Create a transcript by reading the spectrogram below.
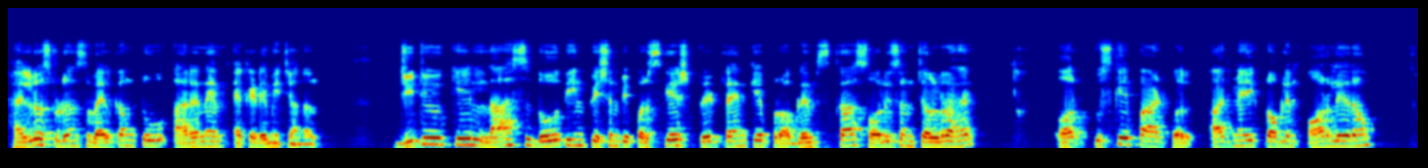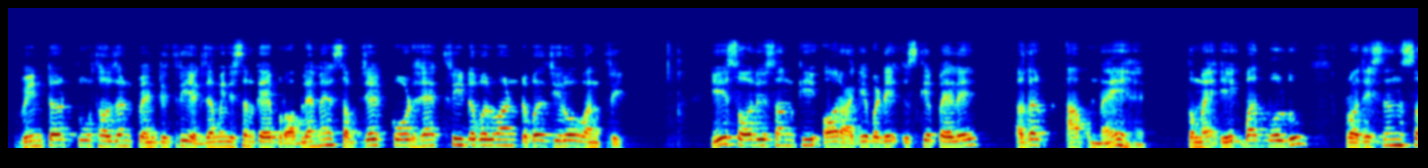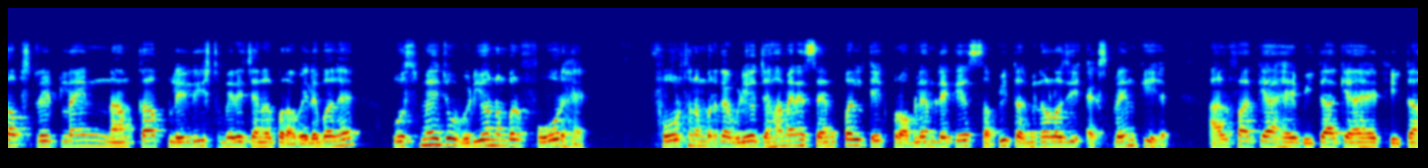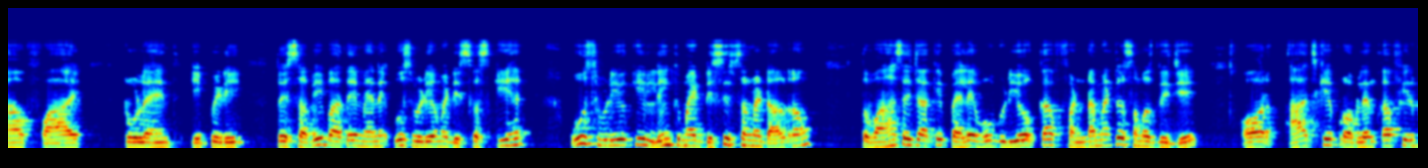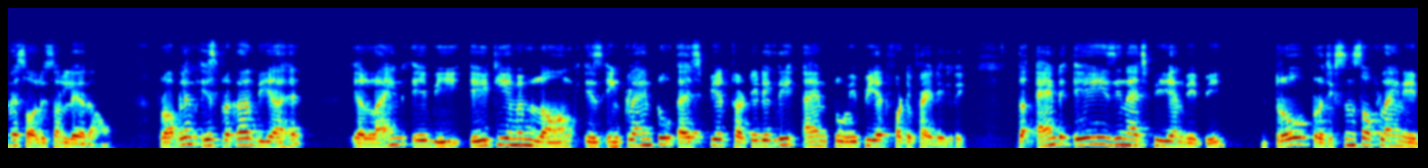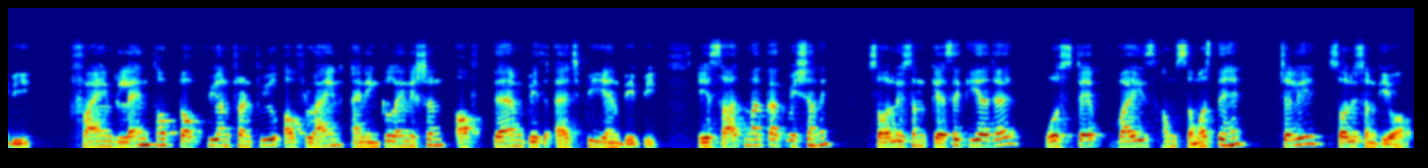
Hello students welcome to R N M academy channel जी के last दो तीन question papers के स्ट्रेट लाइन के प्रॉब्लम्स का सॉल्यूशन चल रहा है। और उसके पार्ट पर आज मैं एक प्रॉब्लम और ले रहा हूँ। विंटर 2023 एग्जामिनेशन का ये प्रॉब्लम है। सब्जेक्ट कोड है three double one double zero one three ये सॉल्यूशन की और आगे बढ़े। इसके पहले अगर आप नए हैं तो मैं एक बात बोल दूँ। प्रोजेक्शंस ऑफ़ स्ट्रेट लाइन नाम का प्लेलिस्ट मेरे चैनल पर अवेलेबल है। उसमें जो वीडियो नंबर फोर है फोर्थ नंबर का वीडियो जहाँ मैंने सैंपल एक प्रॉब्लम लेके सभी टर्मिनोलॉजी एक्सप्लेन की है। अल्फ़ा क्या है बीटा क्या है theta phi true length EPD तो ये सभी बातें मैंने उस वीडियो में डिस्कस की है। उस वीडियो की लिंक मैं डिस्क्रिप्शन में डाल रहा हूँ। तो वहाँ से जाके पहले वो वीडियो का फंडामेंटल समझ लीजिए। और आज के प्रॉब्लम का फिर मैं सॉल्यूशन ले रहा हूँ। प्रॉब्लम इस प्रकार दिया है line A B eighty m m long is incline to H P at thirty degree and to V at forty five degree the end A is in H P and V P draw projection of line A B find length of top view and front view of line and inclination of them with H P and V P ये सात mark का question है। Solution कैसे किया जाए? वो step wise हम समझते हैं। चलिए सॉल्यूशन की ओर।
